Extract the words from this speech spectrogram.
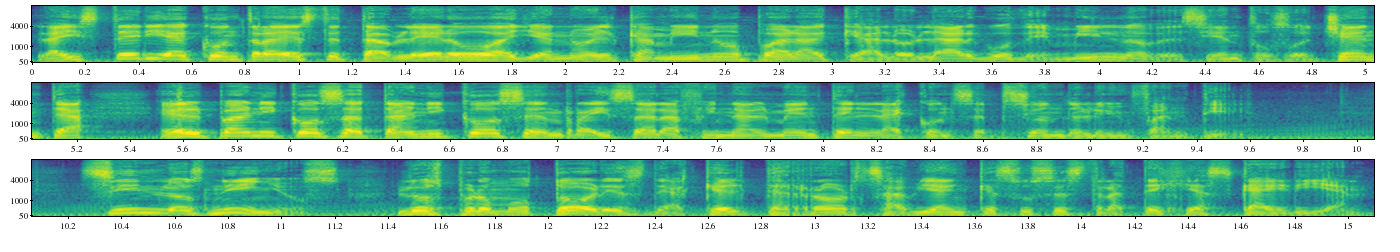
La histeria contra este tablero allanó el camino para que a lo largo de 1980 el pánico satánico se enraizara finalmente en la concepción de lo infantil. Sin los niños, los promotores de aquel terror sabían que sus estrategias caerían,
